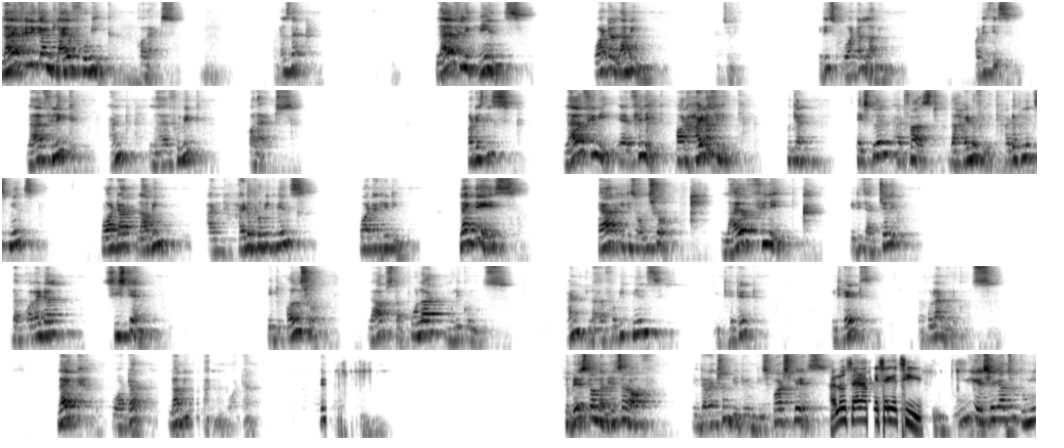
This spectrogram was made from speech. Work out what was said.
Lyophilic and lyophobic colloids. What does that? Lyophilic means water loving actually. It is water loving. What is this? Lyophilic and lyophobic colloids. What is this? Lyophilic eh, or hydrophilic. We can explain at first the hydrophilic. Hydrophilic means water loving and hydrophobic means water heating. Like this, here it is also lyophilic. It is actually the colloidal system. It also loves the polar molecules and lyophobic means it hated it hates the polar molecules like water loving and water so based on the nature of interaction between dispersed phase hello sir আমি এসে গেছি তুমি এসে গেছো তুমি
